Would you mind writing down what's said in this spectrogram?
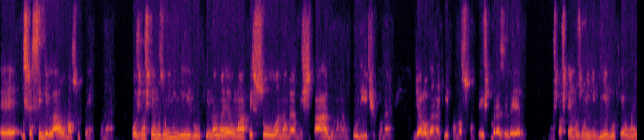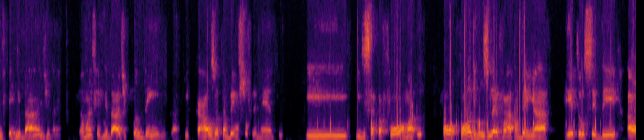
É, isso é similar ao nosso tempo. Né? Hoje nós temos um inimigo que não é uma pessoa, não é um Estado, não é um político, né? dialogando aqui com o nosso contexto brasileiro. Mas nós temos um inimigo que é uma enfermidade, né? é uma enfermidade pandêmica, que causa também um sofrimento, e, e de certa forma, pode nos levar também a retroceder, a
